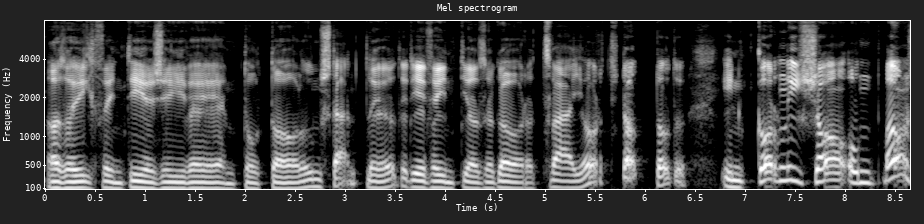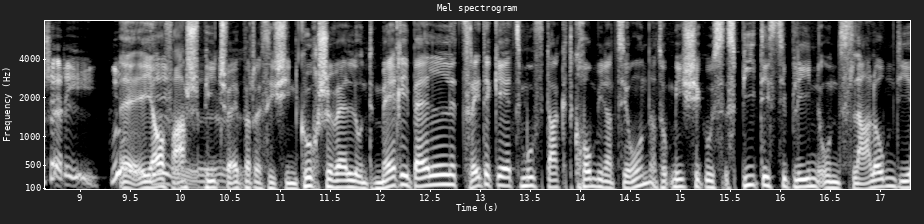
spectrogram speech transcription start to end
Also ich finde die Ski-WM total umständlich. Oder? Die findet ja sogar zwei Jahre statt, oder? In Cornichon und Mangerie. Äh, ja, fast, Speedschweber. Es ist in Courchevel und Meribel. Zu reden geht zum Auftakt Kombination, also die Mischung aus Speeddisziplin und Slalom, die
